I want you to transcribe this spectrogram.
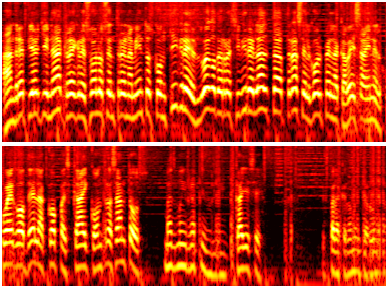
André Pierre Ginac regresó a los entrenamientos con Tigres luego de recibir el alta tras el golpe en la cabeza en el juego de la Copa Sky contra Santos. Vas muy rápido, Link. Cállese. Es para que no me interrumpa.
